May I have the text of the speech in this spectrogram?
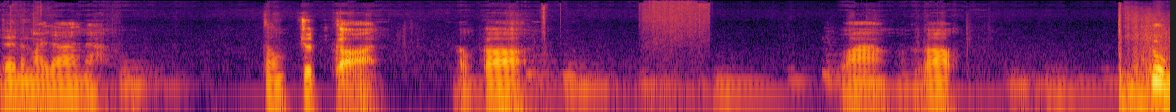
ไดนาไมต์ได้นะ ต้องจุดก่อน แล้วก็ วางแล้วก็ จุ่ม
